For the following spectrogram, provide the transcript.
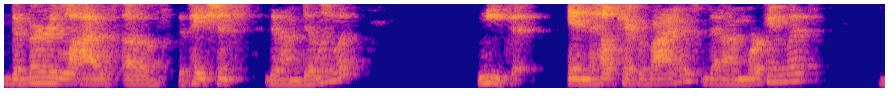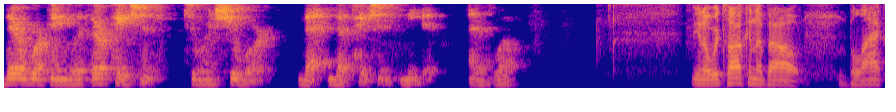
the very lives of the patients that I'm dealing with needs it. And the healthcare providers that I'm working with, they're working with their patients to ensure that the patients need it as well. You know, we're talking about black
